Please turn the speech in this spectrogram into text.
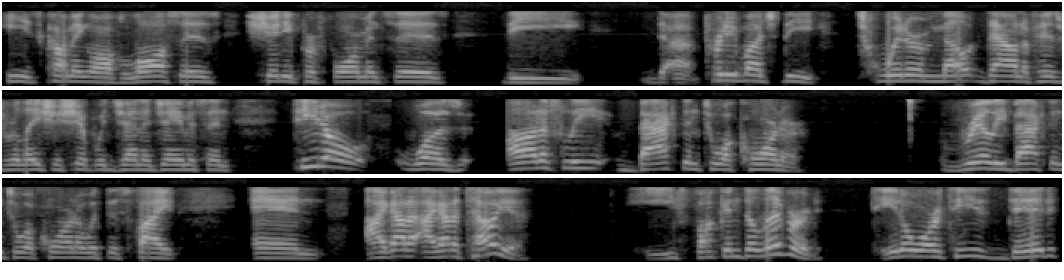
he's coming off losses, shitty performances, the uh, pretty much the Twitter meltdown of his relationship with Jenna Jameson. Tito was honestly backed into a corner, really backed into a corner with this fight, and I gotta I gotta tell you, he fucking delivered. Tito Ortiz did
